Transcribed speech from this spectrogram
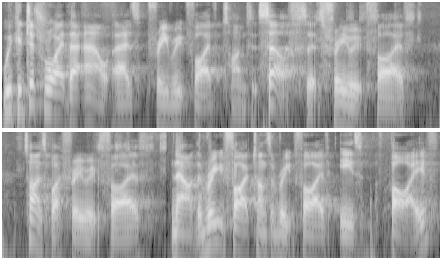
We could just write that out as 3 root 5 times itself. So it's 3 root 5 times by 3 root 5. Now the root 5 times the root 5 is 5.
